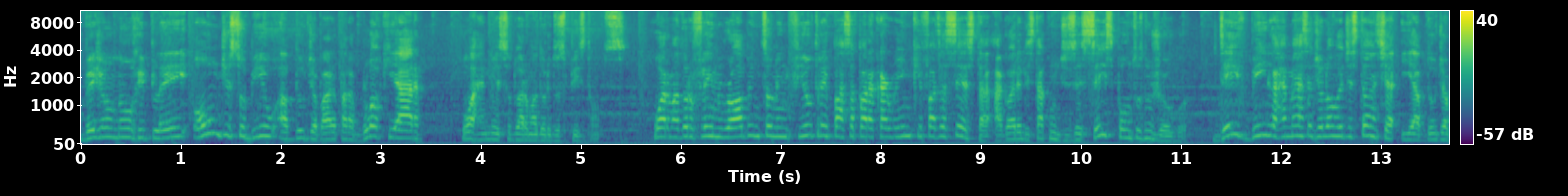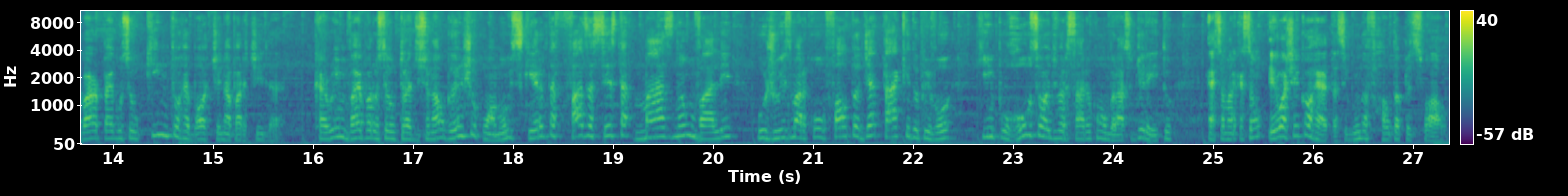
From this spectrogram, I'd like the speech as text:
Vejam no replay onde subiu Abdul-Jabbar para bloquear o arremesso do armador dos Pistons. O armador Flynn Robinson infiltra e passa para Kareem que faz a sexta, agora ele está com 16 pontos no jogo. Dave Bing arremessa de longa distância e Abdul-Jabbar pega o seu quinto rebote na partida. Kareem vai para o seu tradicional gancho com a mão esquerda, faz a cesta, mas não vale. O juiz marcou falta de ataque do pivô, que empurrou seu adversário com o braço direito. Essa marcação eu achei correta, segunda falta pessoal.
